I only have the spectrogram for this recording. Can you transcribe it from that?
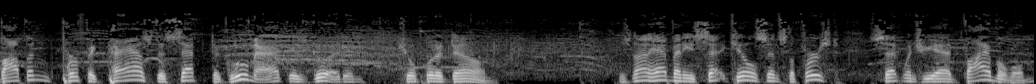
Boffin. Perfect pass. The set to Glumac is good and she'll put it down. has not had many set kills since the first set when she had five of them.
